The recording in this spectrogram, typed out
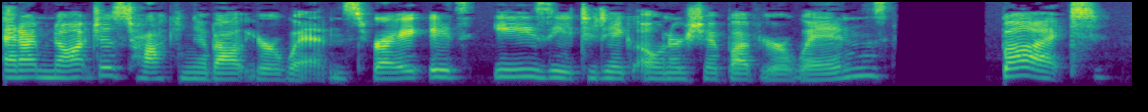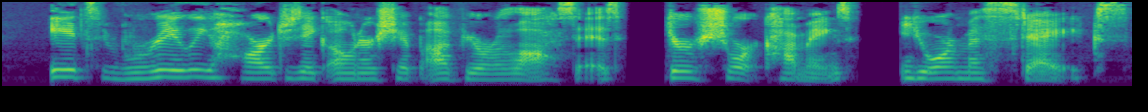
And I'm not just talking about your wins, right? It's easy to take ownership of your wins, but it's really hard to take ownership of your losses, your shortcomings, your mistakes.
